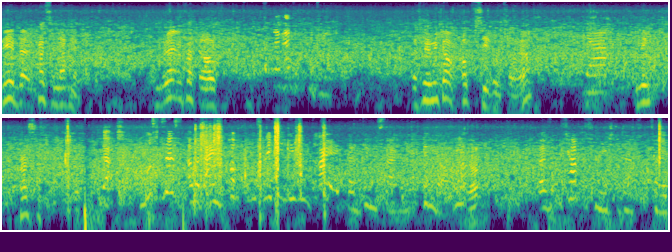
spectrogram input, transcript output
Nee, da kannst du machen. Bleib einfach drauf. Dass wir mich auch Kopf sieht und so, ja? Ja, den kannst du. da muss es, aber dein Kopf muss nicht in diesem Dreieck da Ding sein. Ich bin da, ne? Ja. Also ich habe es nicht die ganze Zeit.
